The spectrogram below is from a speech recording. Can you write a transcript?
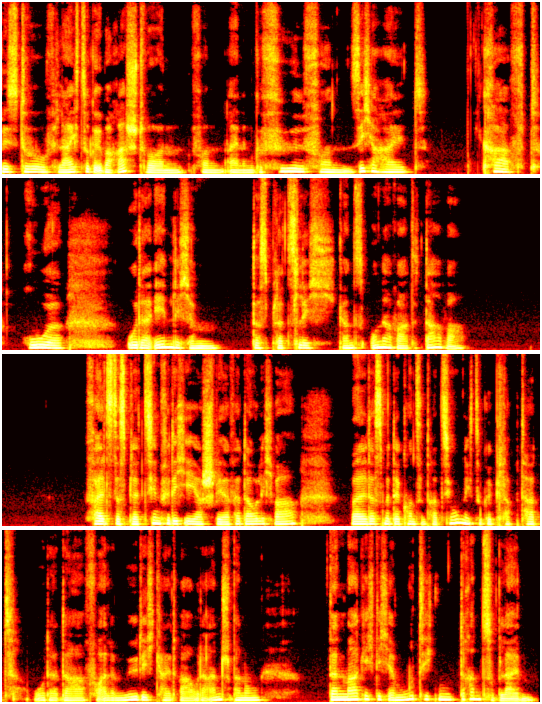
Bist du vielleicht sogar überrascht worden von einem Gefühl von Sicherheit, Kraft Ruhe oder ähnlichem, das plötzlich ganz unerwartet da war. Falls das Plätzchen für dich eher schwer verdaulich war, weil das mit der Konzentration nicht so geklappt hat oder da vor allem Müdigkeit war oder Anspannung, dann mag ich dich ermutigen, dran zu bleiben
